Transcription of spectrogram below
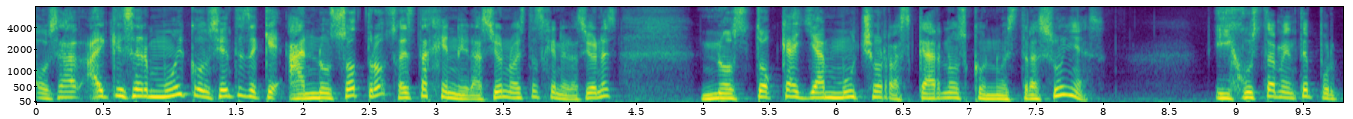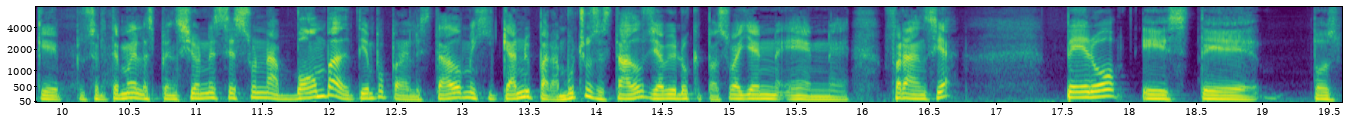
O sea, hay que ser muy conscientes de que a nosotros, a esta generación o a estas generaciones, nos toca ya mucho rascarnos con nuestras uñas. Y justamente porque pues, el tema de las pensiones es una bomba de tiempo para el Estado mexicano y para muchos estados. Ya vio lo que pasó allá en, eh, Francia. Pero este, pues,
